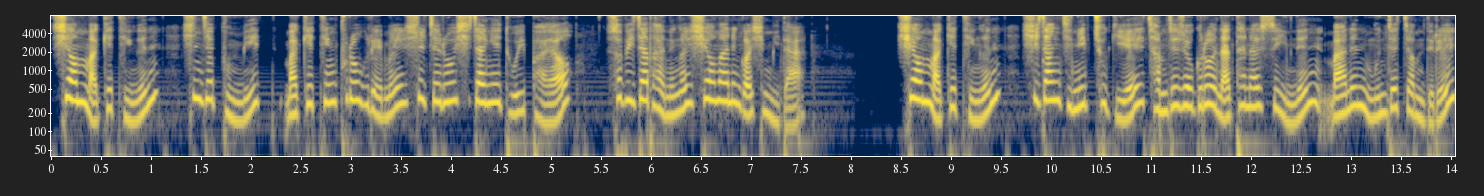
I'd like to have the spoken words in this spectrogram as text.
시험 마케팅은 신제품 및 마케팅 프로그램을 실제로 시장에 도입하여 소비자 반응을 시험하는 것입니다. 시험 마케팅은 시장 진입 초기에 잠재적으로 나타날 수 있는 많은 문제점들을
